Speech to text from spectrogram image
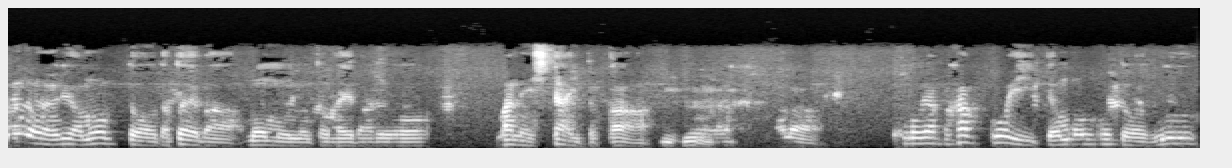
うのよりはもっと、例えば、モンモンのトライバルを真似したいとか、うんかな、そうやっぱかっこいいって思うことに、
